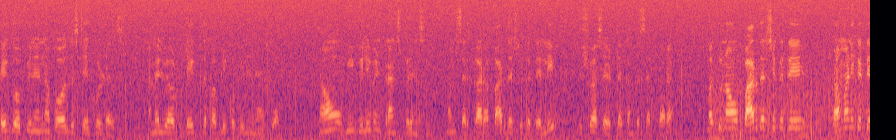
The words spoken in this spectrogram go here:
take the opinion of all the stakeholders ಆಮೇಲೆ we have to take the public opinion as well ನಾವು ವಿ ಬಿಲೀವ್ ಇನ್ ಟ್ರಾನ್ಸ್ಪರೆನ್ಸಿ ನಮ್ಮ ಸರ್ಕಾರ ಪಾರದರ್ಶಕತೆಯಲ್ಲಿ ವಿಶ್ವಾಸ ಇರ್ತಕ್ಕಂಥ ಸರ್ಕಾರ. ಮತ್ತು ನಾವು ಪಾರದರ್ಶಕತೆ ಪ್ರಾಮಾಣಿಕತೆ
